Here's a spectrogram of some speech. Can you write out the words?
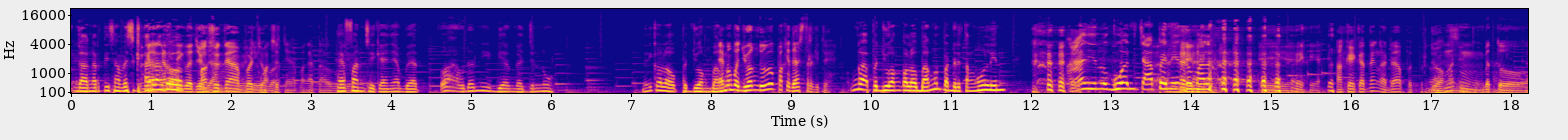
nggak ngerti sampai sekarang tuh. gua juga. Maksudnya apa Gua coba? maksudnya apa nggak tahu gua fun sih kayaknya buat wah udah nih biar nggak jenuh. Jadi kalau pejuang bangun emang pejuang dulu pakai daster gitu ya nggak pejuang kalau bangun pada ditengulin. Anjir lu gua nih capek nih lu malah. iya. Hakikatnya nggak dapet perjuangan itu. Betul.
